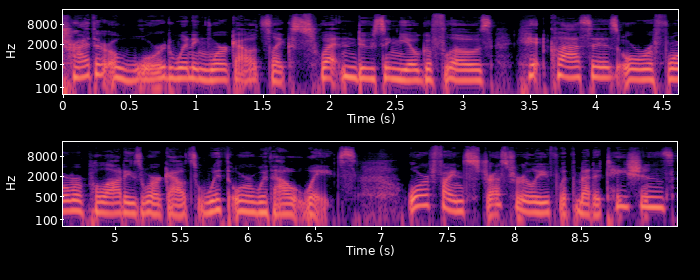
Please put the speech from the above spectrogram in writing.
Try their award winning workouts like sweat inducing yoga flows, HIIT classes, or reformer Pilates workouts with or without weights. Or find stress relief with meditations,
